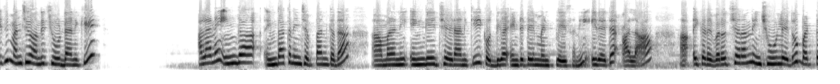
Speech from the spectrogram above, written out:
ఇది మంచిగా ఉంది చూడడానికి. అలానే ఇంకా ఇందాక నేను చెప్పాను కదా మనని ఎంగేజ్ చేయడానికి కొద్దిగా ఎంటర్టైన్మెంట్ ప్లేస్ అని. ఇదైతే అలా. ఇక్కడ ఎవరు వచ్చారని నేను చూడలేదు బట్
